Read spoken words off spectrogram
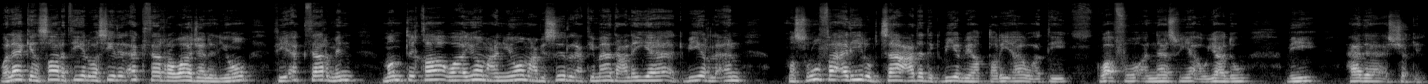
ولكن صارت هي الوسيلة الأكثر رواجا اليوم في أكثر من منطقة ويوم عن يوم عم بيصير الاعتماد عليها كبير لأن مصروفها قليل وبتساعد عدد كبير بهالطريقة وقت يوقفوا الناس فيها أو يعدوا بهذا الشكل.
